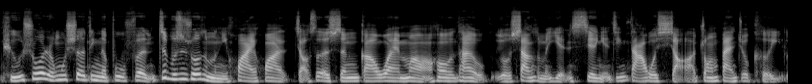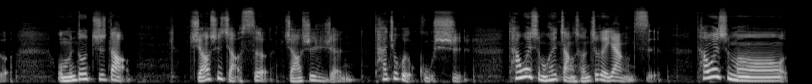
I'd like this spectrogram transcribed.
比如说人物设定的部分，这不是说什么你画一画角色的身高、外貌，然后他有有上什么眼线、眼睛大或小啊，装扮就可以了。我们都知道。只要是角色，只要是人，他就会有故事。他为什么会长成这个样子？他为什么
